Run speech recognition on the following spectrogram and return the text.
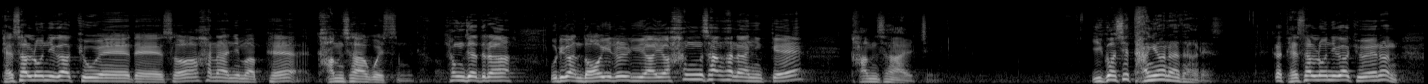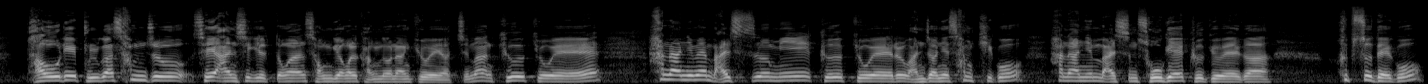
데살로니가 교회에 대해서 하나님 앞에 감사하고 있습니다. 형제들아 우리가 너희를 위하여 항상 하나님께 감사할지. 이것이 당연하다 그랬어. 그러니까 데살로니가 교회는 바울이 불과 3주 새 안식일 동안 성경을 강론한 교회였지만 그 교회에 하나님의 말씀이 그 교회를 완전히 삼키고 하나님 말씀 속에 그 교회가 흡수되고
